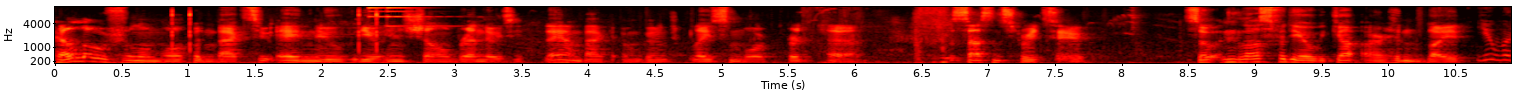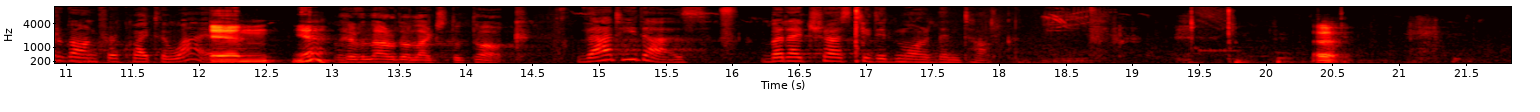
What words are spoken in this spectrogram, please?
Hello everyone, welcome back to a new video here channel, Brando Today I'm back, I'm going to play some more uh, Assassin's Creed 2. So in the last video we got our Hidden Blade, You were gone for quite a while. and yeah, Leonardo likes to talk. That he does. But I trust he did more than talk. uh,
